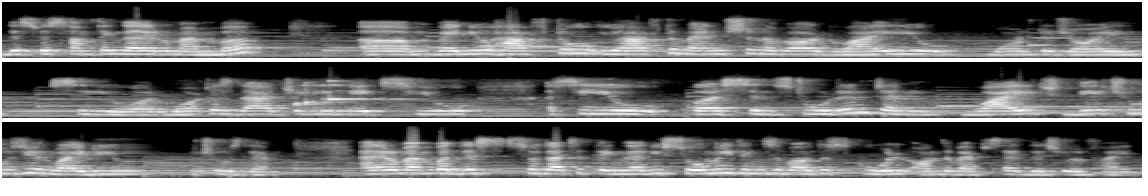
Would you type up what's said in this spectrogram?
this was something that I remember. Um, when you have to you have to mention about why you want to join CU or what is that really makes you a CU person student and why they choose you and why do you choose them. And I remember this, so that's the thing. There'll be so many things about the school on the website that you'll find,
